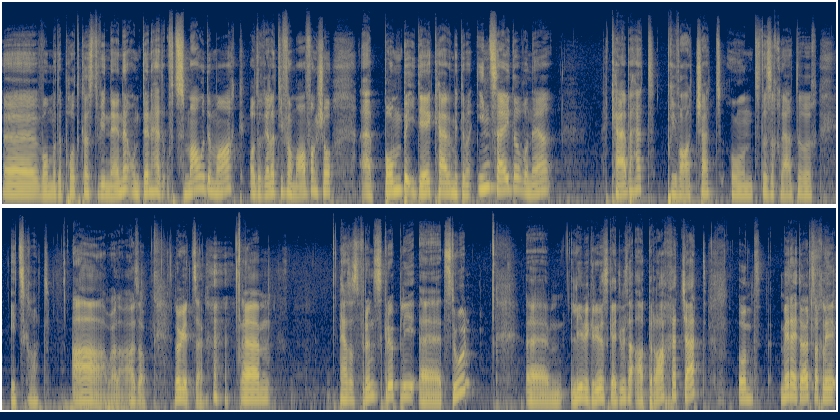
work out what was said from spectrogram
äh, wo wir den Podcast wie nennen. Und dann hat auf das Mal der Mark, oder relativ am Anfang schon, eine Bombe-Idee gegeben mit einem Insider, den er gegeben hat, Privatchat. Und das erklärt er euch jetzt gerade. Ah, voilà. Also, schau jetzt. ähm, ich habe so ein Freundesgrüppli äh, zu tun. Ähm, liebe Grüße geht raus an Drachenchat. Und wir haben dort so ein bisschen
